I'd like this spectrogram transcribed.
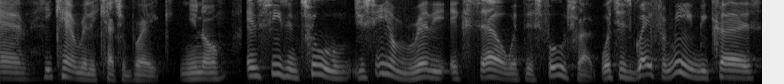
and he can't really catch a break, you know? In season two, you see him really excel with this food truck, which is great for me because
